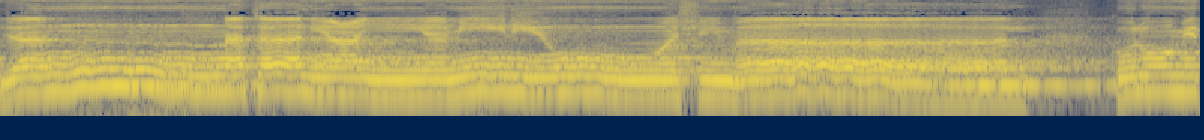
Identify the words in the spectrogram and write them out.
جنتان عن يمين وشمال. كلوا من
